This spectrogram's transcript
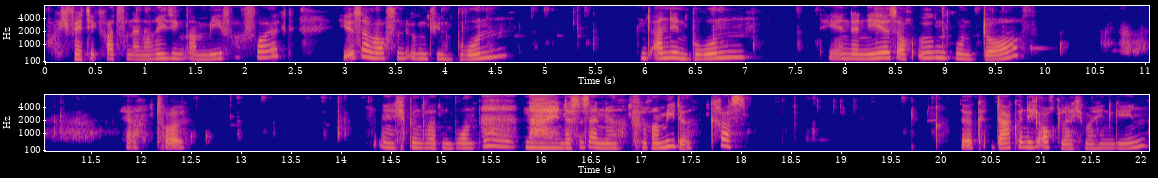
Aber ich werde hier gerade von einer riesigen Armee verfolgt. Hier ist aber auch schon irgendwie ein Brunnen. Und an den Brunnen hier in der Nähe ist auch irgendwo ein Dorf. Ja, toll. Ich bin gerade ein Brunnen. Nein, das ist eine Pyramide. Krass. Da, da könnte ich auch gleich mal hingehen.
